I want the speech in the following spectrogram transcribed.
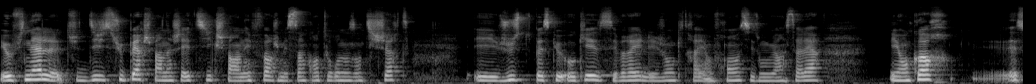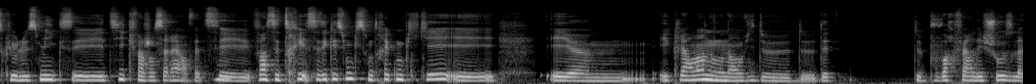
et au final, tu te dis super, je fais un achat éthique, je fais un effort, je mets 50 euros dans un t-shirt, et juste parce que, ok, c'est vrai, les gens qui travaillent en France, ils ont eu un salaire, et encore, est-ce que le SMIC c'est éthique? Enfin, j'en sais rien en fait. C'est, enfin, c'est très, c'est des questions qui sont très compliquées et et, euh, et clairement, nous, on a envie de de, d'être- de pouvoir faire les choses là,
